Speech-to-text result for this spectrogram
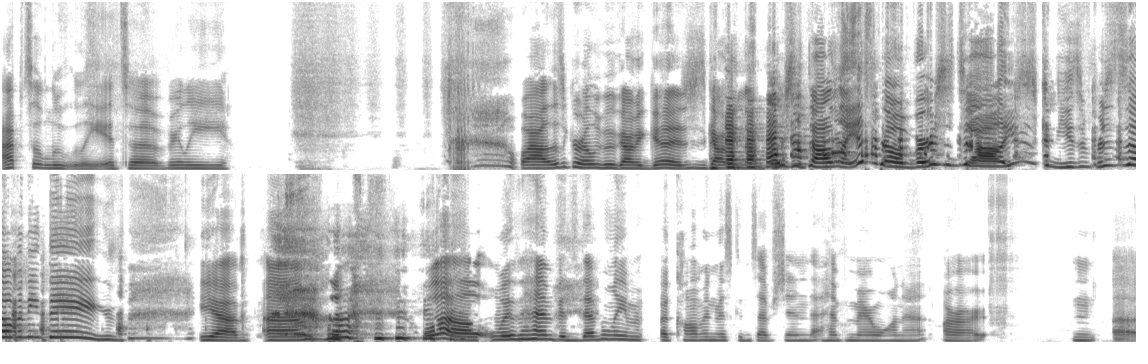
Absolutely. It's a really Wow, this Gorilla Glue got me good. She's got me that versatile. I'm like, it's so versatile. You just can use it for so many things. yeah. Um, well, with hemp, it's definitely a common misconception that hemp and marijuana are uh,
